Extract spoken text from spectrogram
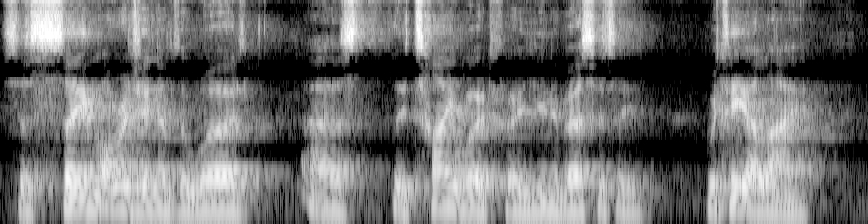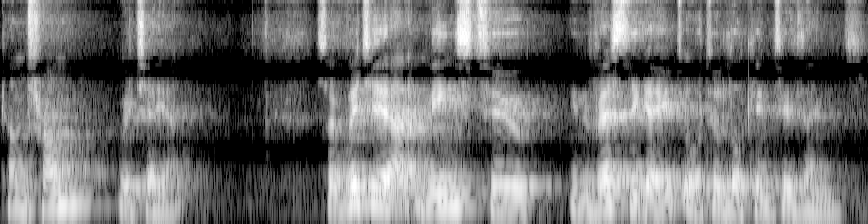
It's the same origin of the word as the Thai word for university. Vidyalaya comes from Vicaya. So Vicaya means to investigate or to look into things.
